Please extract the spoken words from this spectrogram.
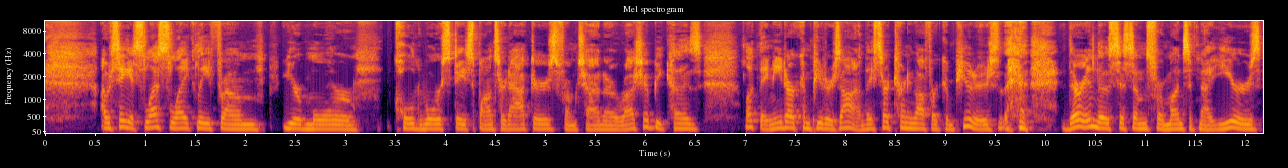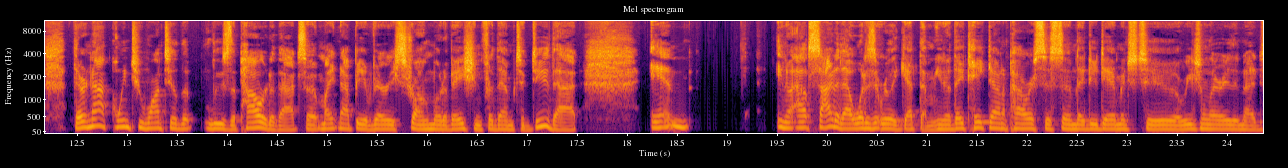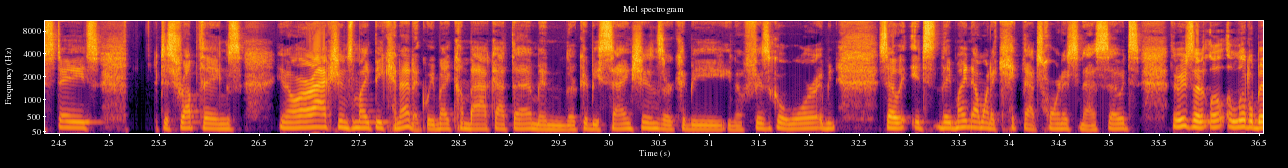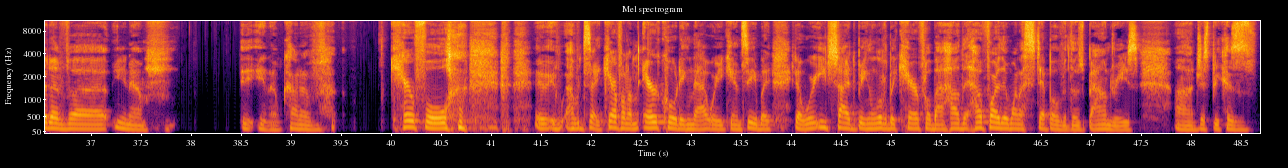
I would say it's less likely from your more Cold War state sponsored actors from China or Russia because look, they need our computers on. They start turning off our computers. They're in those systems for months, if not years. They're not going to want to lose the power to that. So it might not be a very strong motivation for them to do that. And you know, outside of that, what does it really get them? You know, they take down a power system, they do damage to a regional area of the United States, disrupt things, you know, our actions might be kinetic. We might come back at them and there could be sanctions or could be, you know, physical war. I mean, so it's, they might not want to kick that hornet's nest. So it's, there is a, a little bit of, uh, you know, you know, kind of careful. I would say careful. I'm air quoting that where you can't see, but you know, where each side's being a little bit careful about how, the, how far they want to step over those boundaries, uh, just because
